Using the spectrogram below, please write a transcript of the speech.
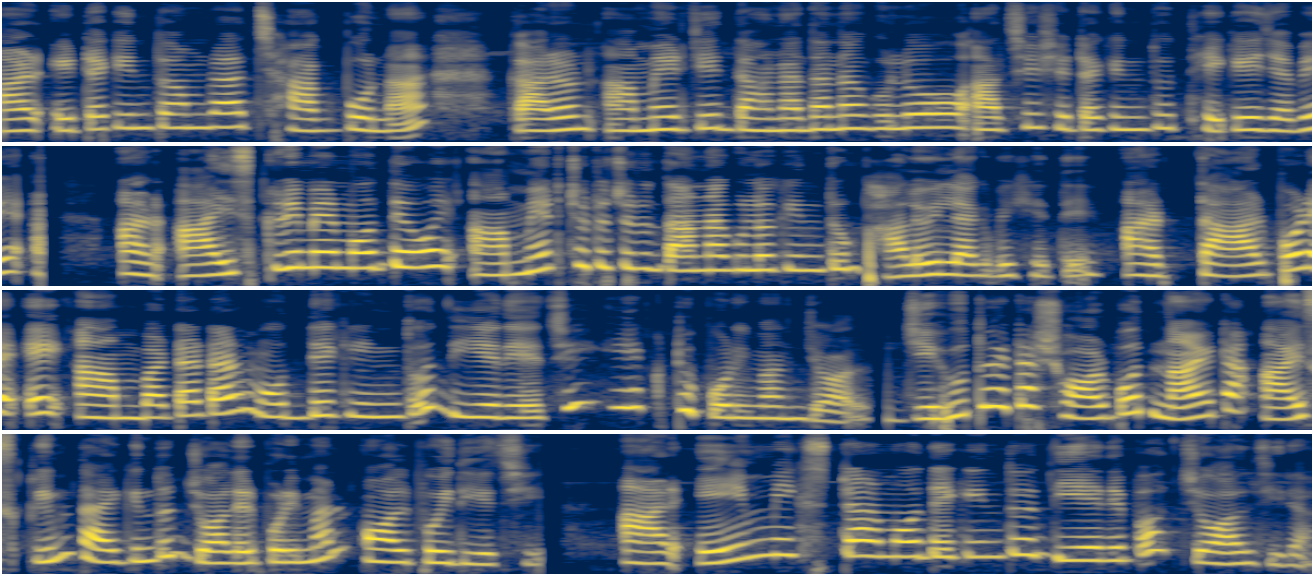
আর এটা কিন্তু আমরা ছাকবো না, কারণ আমের যে দানা দানাগুলো আছে সেটা কিন্তু থেকেই যাবে। আর আইসক্রিমের মধ্যে ওই আমের ছোট ছোট দানাগুলো কিন্তু ভালোই লাগবে খেতে। আর তারপরে এই আম বাটাটার মধ্যে কিন্তু দিয়ে দিয়েছি একটু পরিমাণ জল। যেহেতু এটা শরবত না, এটা আইসক্রিম, তাই কিন্তু জলের পরিমাণ অল্পই দিয়েছি। আর এই মিক্সটার মধ্যে কিন্তু দিয়ে দেবো জল জিরা।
